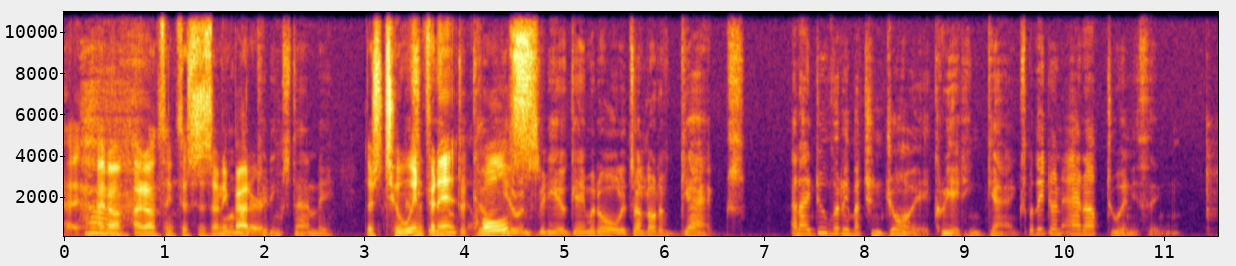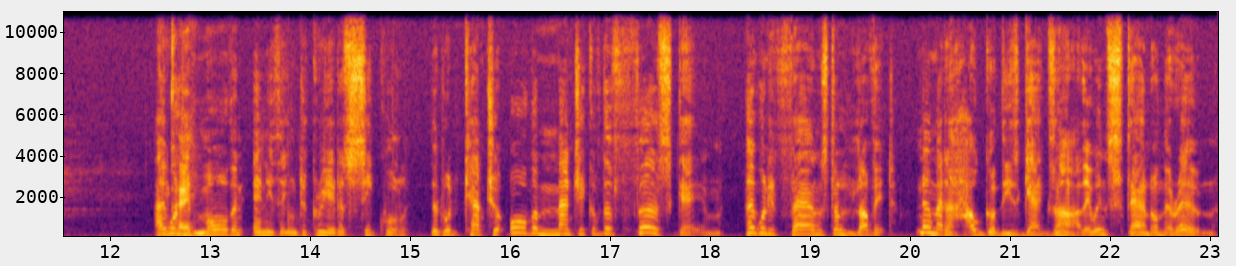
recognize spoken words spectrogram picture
I, I don't. I don't think this is any Who am I kidding, Stanley? There's two This infinite isn't a coherent holes. video game at all. It's a lot of gags. And I do very much enjoy creating gags, but they don't add up to anything. I Okay. wanted more than anything to create a sequel that would capture all the magic of the first game. I wanted fans to love it. No matter how good these gags are, they won't stand on their own.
